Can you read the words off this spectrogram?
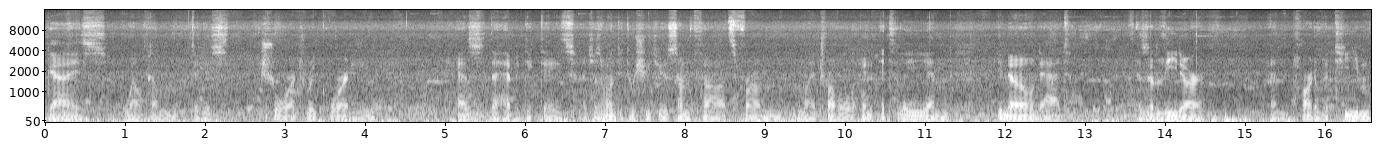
guys. Welcome to this short recording. As the habit dictates, I just wanted to shoot you some thoughts from my travel in Italy, and you know that as a leader and part of a team,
